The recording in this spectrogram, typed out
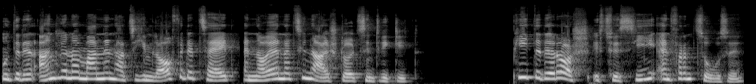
Unter den Anglonormannen hat sich im Laufe der Zeit ein neuer Nationalstolz entwickelt. Peter de Roche ist für sie ein Franzose.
